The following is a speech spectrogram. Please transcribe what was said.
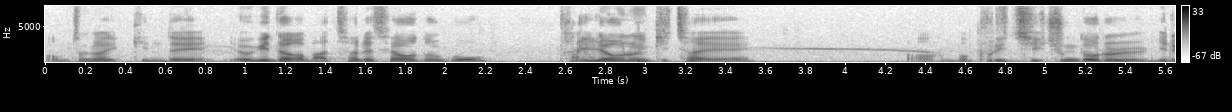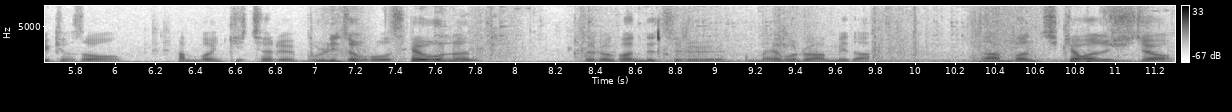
엄청나게 긴데 여기다가 마차를 세워두고 달려오는 기차에 어, 한번 브리치 충돌을 일으켜서 한번 기차를 물리적으로 세우는 그런 컨텐츠를 한번 해보려 합니다. 자, 한번 지켜봐 주시죠.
